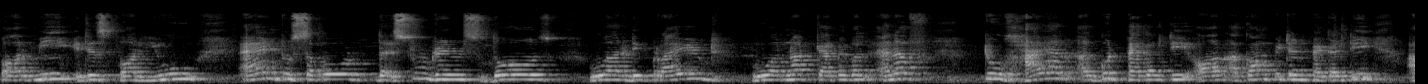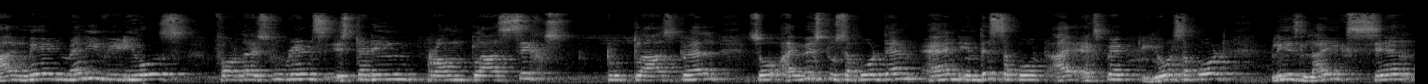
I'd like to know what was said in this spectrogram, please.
for me it is for you. And to support the students those who are deprived who are not capable enough to hire a good faculty or a competent faculty I made many videos for the students studying from class 6 to class 12 so I wish to support them. And in this support I expect your support. Please like share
